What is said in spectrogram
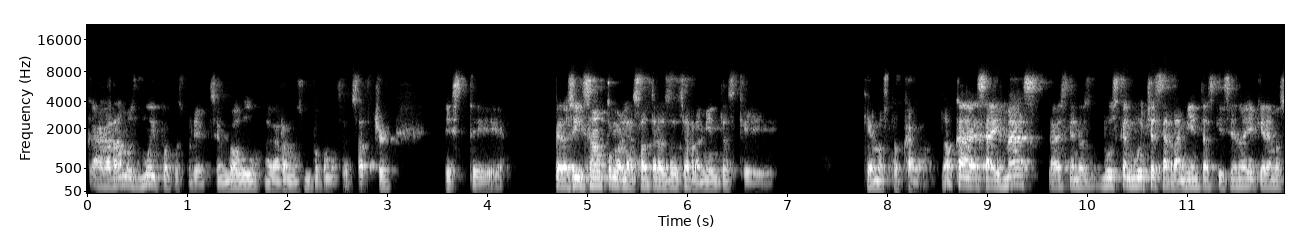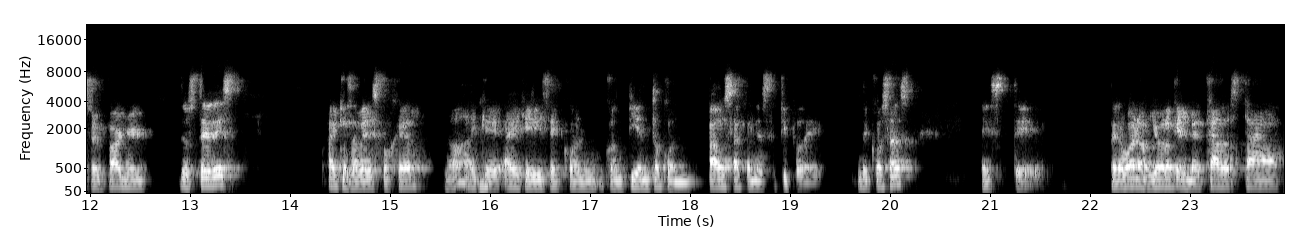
agarramos muy pocos proyectos en Bubble, agarramos un poco más en software. Este, pero sí, son como las otras dos herramientas que, que hemos tocado. ¿no? Cada vez hay más, la vez que nos buscan muchas herramientas que dicen, oye, queremos ser partner de ustedes. Hay que saber escoger, ¿no? Hay que, hay que irse con, con tiento, con pausa, con este tipo de, de cosas. Este, pero bueno, yo creo que el mercado está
